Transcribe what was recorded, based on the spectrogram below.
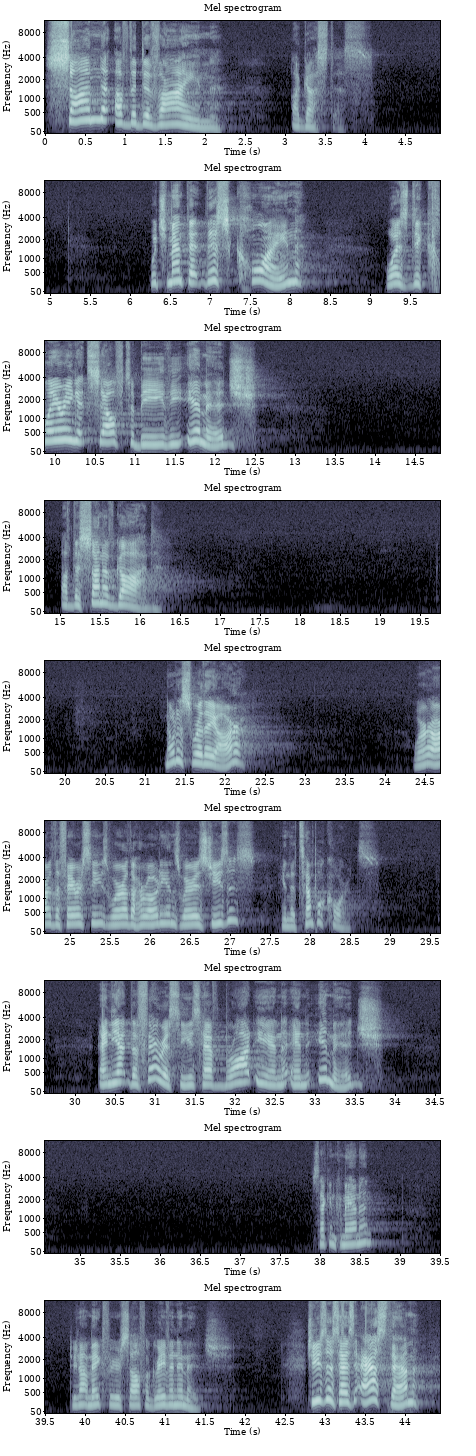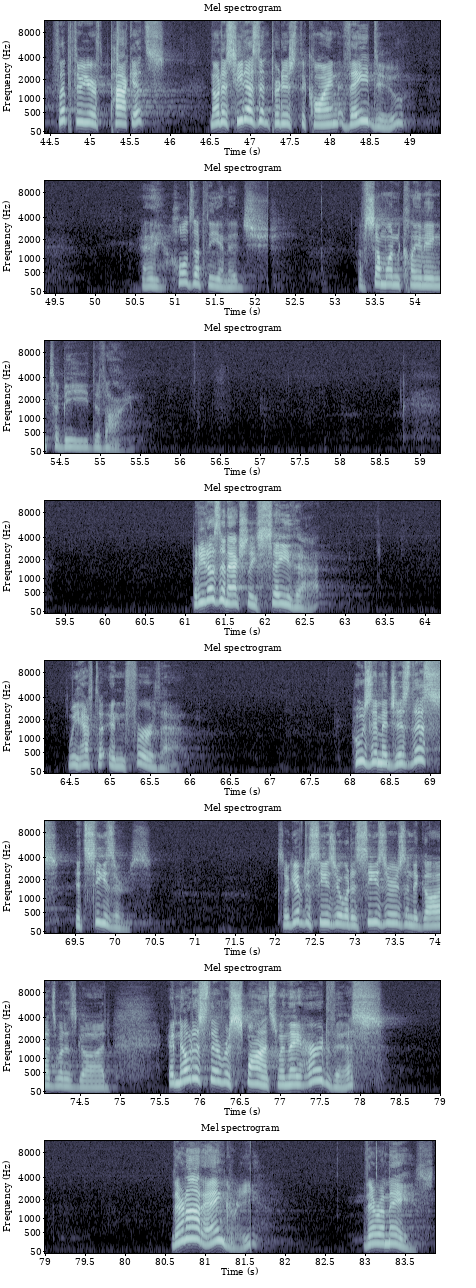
son of the divine Augustus. Which meant that this coin was declaring itself to be the image of the Son of God. Notice where they are. Where are the Pharisees? Where are the Herodians? Where is Jesus? In the temple courts. And yet the Pharisees have brought in an image. Second commandment do not make for yourself a graven image. Jesus has asked them, flip through your pockets. Notice he doesn't produce the coin, they do. And he holds up the image of someone claiming to be divine. But he doesn't actually say that. We have to infer that. Whose image is this? It's Caesar's. So give to Caesar what is Caesar's and to God's what is God. And notice their response when they heard this. They're not angry, they're amazed.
